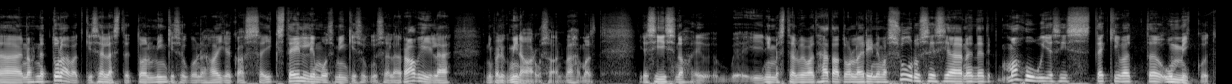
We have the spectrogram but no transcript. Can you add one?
äh, noh, need tulevadki sellest, et on mingisugune Haigekassa X-tellimus mingisugusele ravile, nii palju kui mina aru saan vähemalt, ja siis noh, inimestel võivad hädad olla erinevas suuruses ja need, need mahu ja siis tekivad ummikud.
